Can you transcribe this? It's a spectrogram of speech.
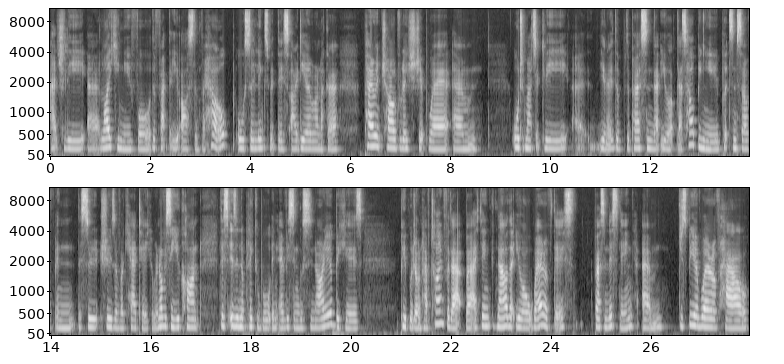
actually uh, liking you for the fact that you asked them for help also links with this idea around like a parent child relationship where um, automatically uh, you know the, the person that you are, that's helping you puts himself in the so- shoes of a caretaker. And obviously you can't this isn't applicable in every single scenario because people don't have time for that. But i think now that you're aware of this person listening um, just be aware of how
